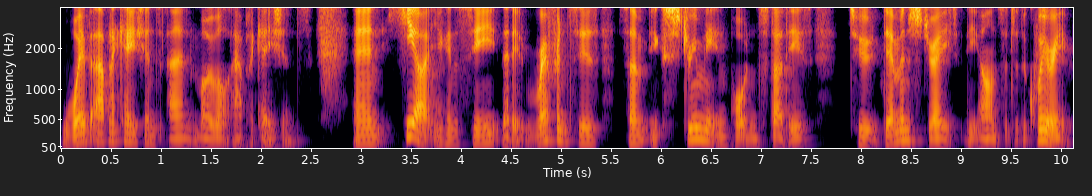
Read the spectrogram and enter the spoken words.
web applications and mobile applications. And here you can see that it references some extremely important studies to demonstrate the answer to the query.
